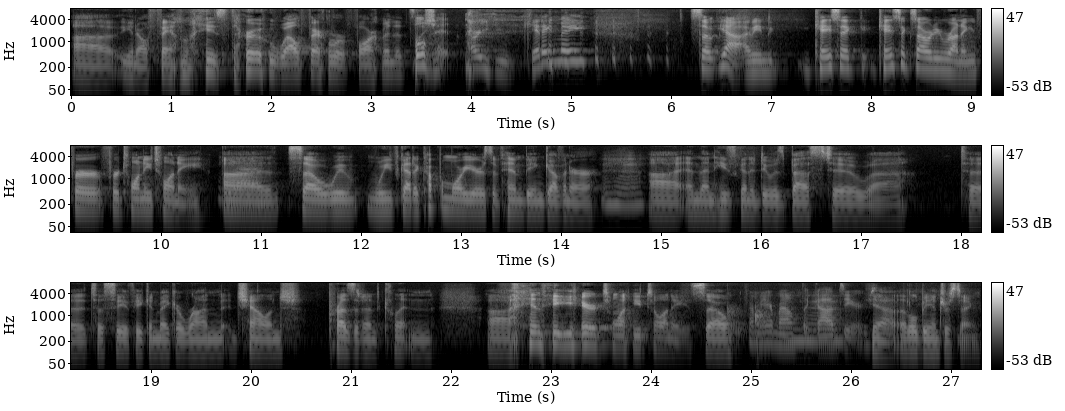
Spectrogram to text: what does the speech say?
uh, you know, families through welfare reform. And it's like, Bullshit. are you kidding me? so yeah, I mean, Kasich Kasich's already running for for 2020. Uh, so we we've got a couple more years of him being governor, uh, and then he's going to do his best to uh, to to see if he can make a run challenge President Clinton uh, in the year 2020. So From your mouth to God's ears. yeah, it'll be interesting.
